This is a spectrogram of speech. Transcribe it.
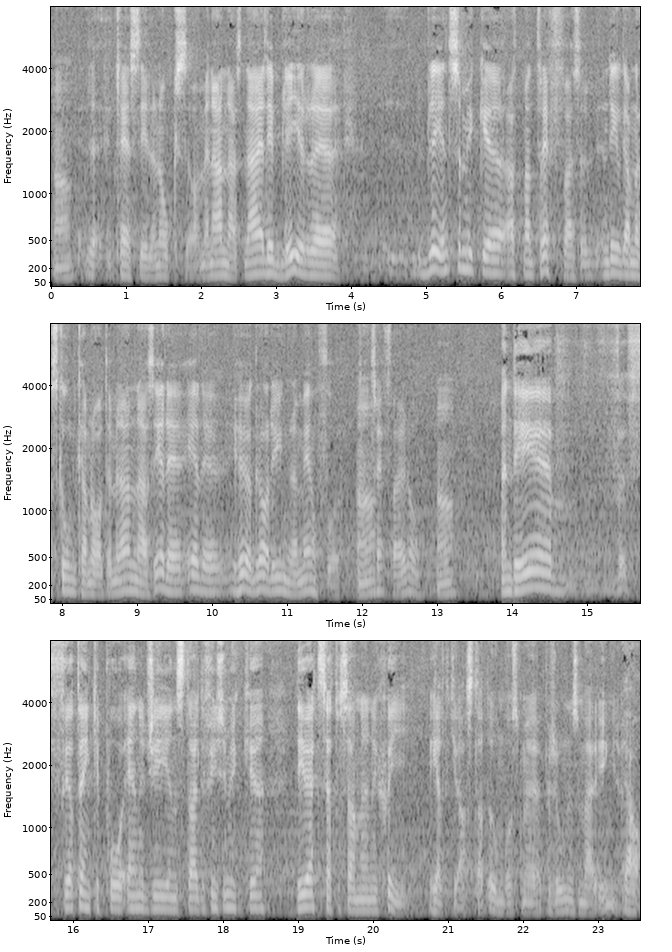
Ja. klädstilen också. Men annars, nej det blir... eh, Det blir inte så mycket att man träffas, en del gamla skolkamrater, men annars är det, är det i hög grad yngre människor jag träffar idag. Ja. Men det är... För jag tänker på energy and style. Det finns ju mycket... Det är ju ett sätt att samla energi, helt krasst, att umgås med personer som är yngre. Ja,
